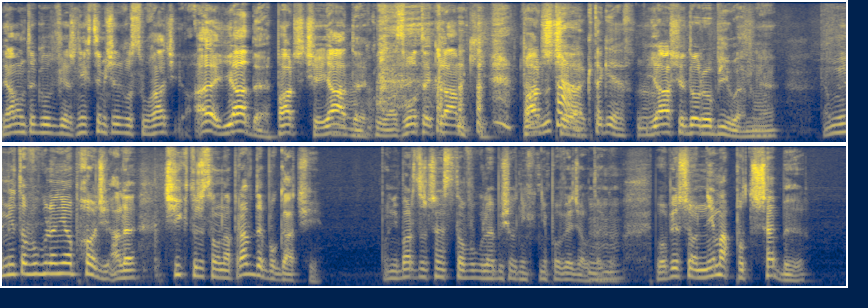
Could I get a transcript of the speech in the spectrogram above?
Ja mam tego, wiesz, nie chcę mi się tego słuchać. Ej, jadę, patrzcie, jadę, kurwa, złote klamki. Tak, no Patrzcie, tak, tak jest. No. ja się dorobiłem, nie? Ja mówię, mnie to w ogóle nie obchodzi, ale ci, którzy są naprawdę bogaci, oni bardzo często w ogóle byś o nich nie powiedział Mhm. tego. Bo po pierwsze, on nie ma potrzeby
